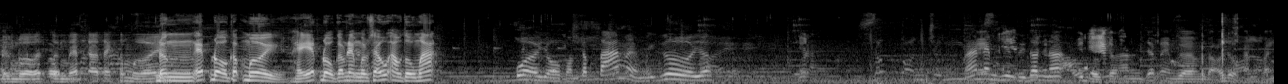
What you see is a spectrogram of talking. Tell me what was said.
đừng đùa đừng ép cho tay không mười đừng ép đồ cấp 10 hãy ép đồ cấp 5 cấp 6 automat ui dồi phẩm chất 8 này mới gơ chứ Má anh em dương thì tin á Đổi được cho anh, chắc em gồm đổi được anh khoảng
